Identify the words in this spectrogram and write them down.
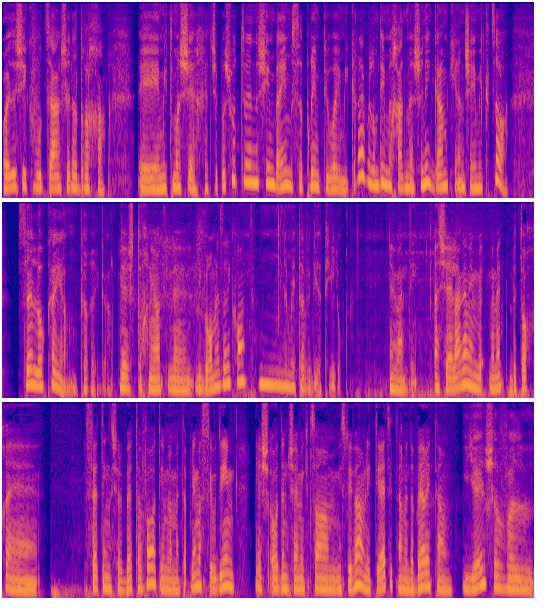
או איזושהי קבוצה של הדרכה אה, מתמשכת, שפשוט אנשים באים, מספרים תיאורי מקרה ולומדים אחד מהשני גם כאנשי מקצוע. זה לא קיים כרגע. ויש תוכניות לגרום לזה לקרות? אממ, למיטב ידיעתי לא. הבנתי. השאלה גם אם באמת בתוך אה, setting של בית אבות, אם למטפלים הסיעודיים יש עוד אנשי מקצוע מסביבם, להתייעץ איתם, לדבר איתם. יש, אבל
